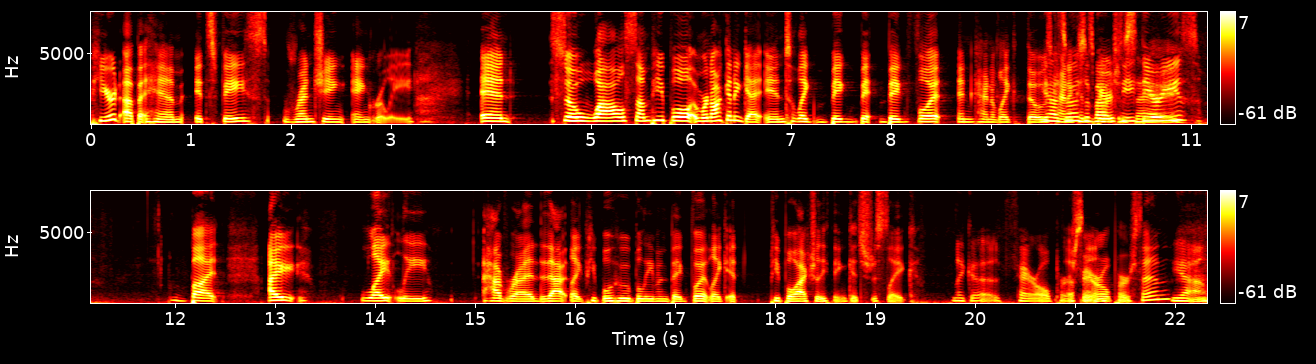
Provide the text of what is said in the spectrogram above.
peered up at him, its face wrenching angrily. And so, while some people, and we're not going to get into like big, big Bigfoot and kind of like those Yeah, kind of what I was about to conspiracy theories, but I lightly have read that like people who believe in Bigfoot, like it, people actually think it's just like Like a feral person. a feral person. Yeah.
